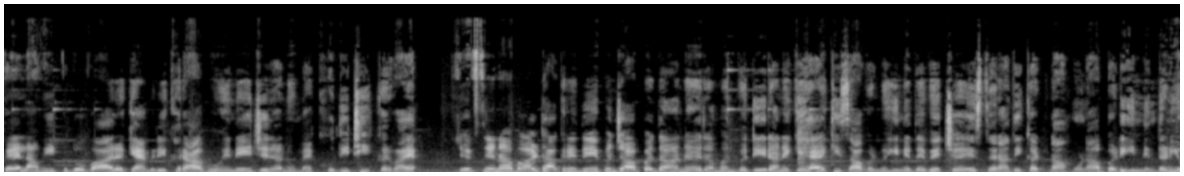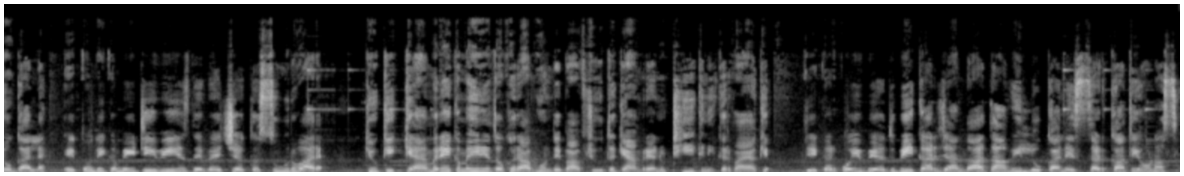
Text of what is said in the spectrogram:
ਪਹਿਲਾਂ ਵੀ ਇੱਕ ਦੋ ਵਾਰ ਕੈਮਰੇ ਖਰਾਬ ਹੋਏ ਨੇ, ਜਿਨ੍ਹਾਂ ਨੂੰ ਮੈਂ ਖੁਦ ਹੀ ਠੀਕ ਕਰਵਾਇਆ। ਸ਼ਿਵ ਸੈਨਾ ਬਾਲ ਠਾਕਰੇ ਦੇ ਪੰਜਾਬ ਪ੍ਰਧਾਨ ਰਮਨ ਵਡੇਰਾ ਨੇ ਕਿਹਾ ਹੈ ਕਿ ਸਾਵਣ ਮਹੀਨੇ ਦੇ ਵਿੱਚ ਇਸ ਤਰ੍ਹਾਂ ਦੀ ਘਟਨਾ ਹੋਣਾ ਬੜੀ ਨਿੰਦਣਯੋਗ ਗੱਲ ਹੈ। ਇਤੋਂ ਦੀ ਕਮੇਟੀ ਵੀ ਇਸ ਦੇ ਵਿੱਚ ਕਸੂਰਵਾਰ ਹੈ। ਕਿਉਂਕਿ ਕੈਮਰੇ ਇੱਕ ਮਹੀਨੇ ਤੋਂ ਖਰਾਬ ਹੋਣ ਦੇ ਬਾਵਜੂਦ ਕੈਮਰਿਆਂ ਨੂੰ ਠੀਕ ਨਹੀਂ ਕਰਵਾਇਆ ਗਿਆ। ਜੇਕਰ ਕੋਈ ਬੇਅਦਬੀ ਕਰ ਜਾਂਦਾ, ਤਾਂ ਵੀ ਲੋਕਾਂ ਨੇ ਸੜਕਾਂ ਤੇ ਆਉਣਾ ਸੀ।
